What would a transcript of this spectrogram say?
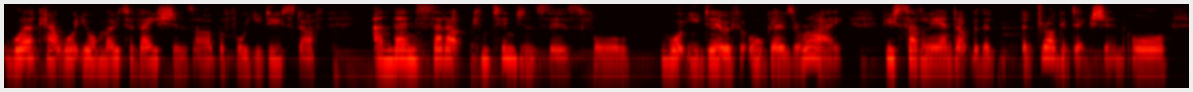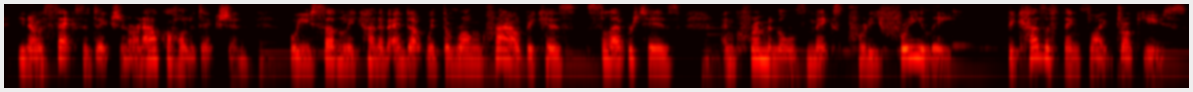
work out what your motivations are before you do stuff and then set up contingencies for what you do if it all goes awry. If you suddenly end up with a, a, drug addiction or you know a sex addiction or an alcohol addiction or you suddenly kind of end up with the wrong crowd because celebrities and criminals mix pretty freely because of things like drug use.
